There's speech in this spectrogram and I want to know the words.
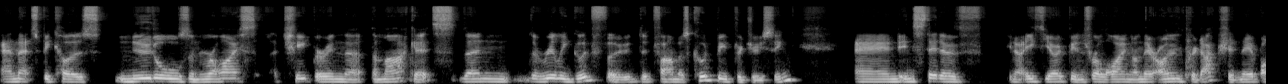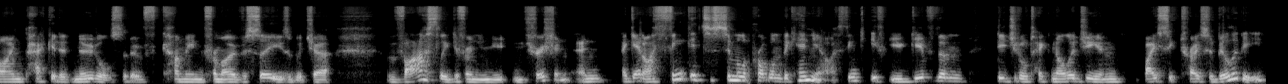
And that's because noodles and rice are cheaper in the, the markets than the really good food that farmers could be producing. And instead of you know Ethiopians relying on their own production, they're buying packeted noodles that have come in from overseas, which are vastly different in nutrition. And again, I think it's a similar problem to Kenya. I think if you give them digital technology and basic traceability,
